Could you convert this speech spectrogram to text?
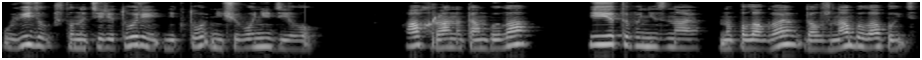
увидел, что на территории никто ничего не делал. А охрана там была? И этого не знаю, но, полагаю, должна была быть.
